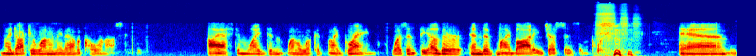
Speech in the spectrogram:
my doctor wanted me to have a colonoscopy. I asked him why he didn't want to look at my brain. Wasn't the other end of my body just as important? and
